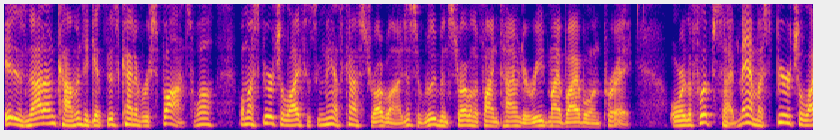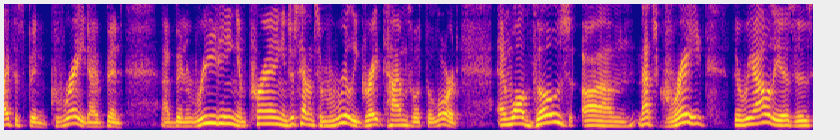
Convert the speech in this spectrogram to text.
It is not uncommon to get this kind of response. Well, well, my spiritual life is man, it's kind of struggling. I just have really been struggling to find time to read my Bible and pray. Or the flip side, man, my spiritual life has been great. I've been I've been reading and praying and just having some really great times with the Lord. And while those um, that's great, the reality is is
